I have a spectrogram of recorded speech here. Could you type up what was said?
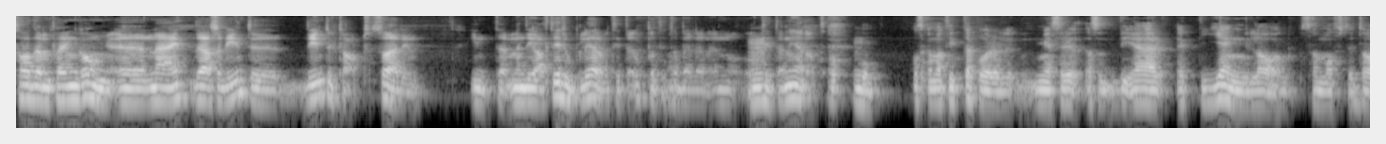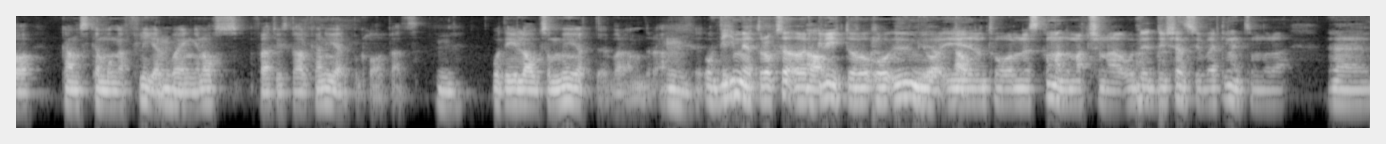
ta den på en gång. Eh, nej, det, alltså, det är ju inte, det är inte klart. Så är det inte. Men det är alltid roligare att titta uppåt i tabellen än att att titta neråt. Och, och, och ska man titta på det mer seriöst, alltså det är ett gäng lag som måste ta ganska många fler poäng än oss för att vi ska halka ner på kvalplats. Och det är lag som möter varandra. Och vi möter också Örgryte och, och Umeå i Ja. de två nästkommande matcherna. Och det, det känns ju verkligen inte som några eh,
